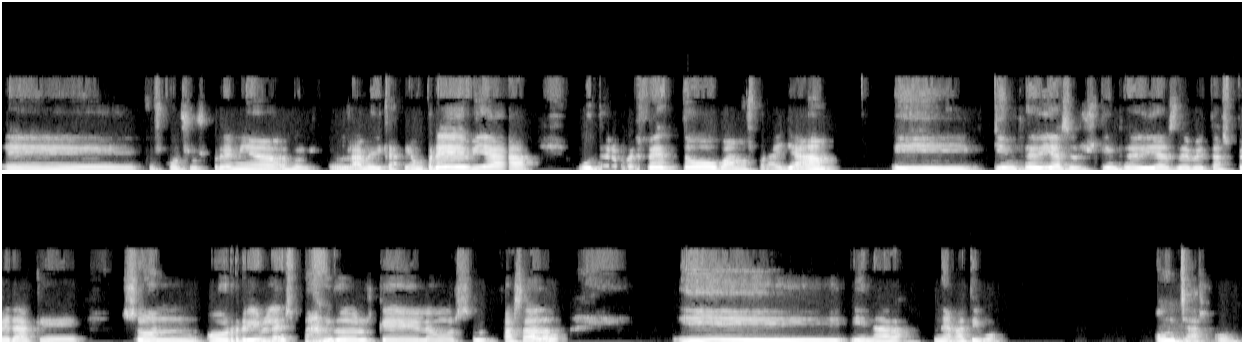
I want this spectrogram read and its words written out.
eh, pues con sus premias, la medicación previa, útero perfecto, vamos para allá. Y 15 días, esos 15 días de beta espera que son horribles para todos los que lo hemos pasado. Y, nada, negativo, un chasco,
